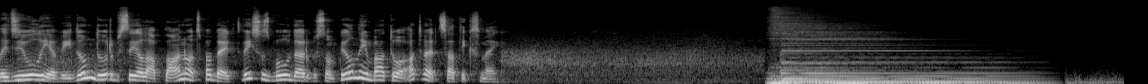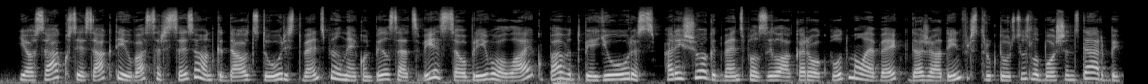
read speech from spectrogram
Līdz jūlija vidum Durbes ielā plānots pabeigt visus būvdarbus un pilnībā to atvērt satiksmei. Jau sākusies aktīva vasaras sezona, kad daudz turistu, ventspilnieku un pilsētas viesi savu brīvo laiku pavada pie jūras. Arī šogad Ventspils zilā karoga pludmalē veikti dažādi infrastruktūras uzlabošanas darbi.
